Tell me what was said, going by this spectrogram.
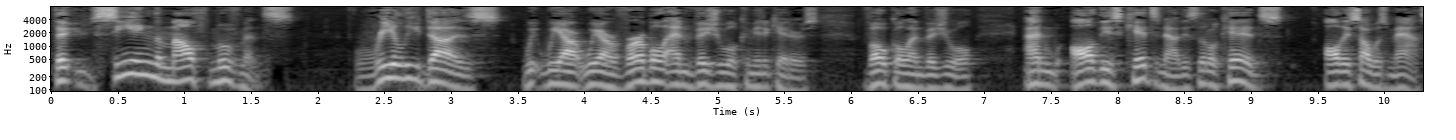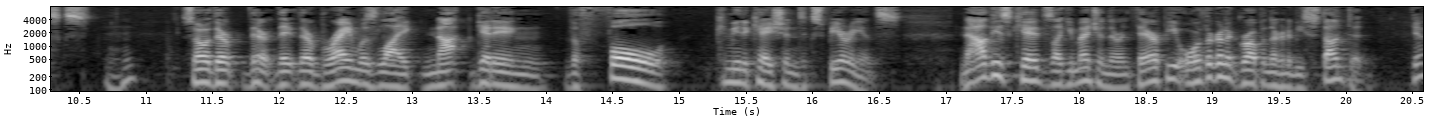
that seeing the mouth movements really does we, we are we are verbal and visual communicators vocal and visual and all these kids now these little kids all they saw was masks mm-hmm. So their their they, their brain was like not getting the full communications experience now these kids like you mentioned they're in therapy or they're going to grow up and they're going to be stunted Yeah.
